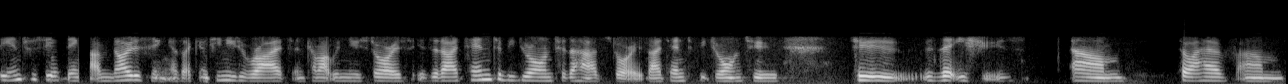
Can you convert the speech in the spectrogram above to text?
the interesting thing I'm noticing as I continue to write and come up with new stories is that I tend to be drawn to the hard stories. I tend to be drawn to to the issues. Um, so I have um,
